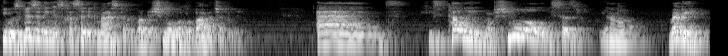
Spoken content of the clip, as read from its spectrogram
he was visiting his Hasidic master, Rabbi Shmuel of Lubavitch, I believe. And he's telling Rabbi Shmuel, he says, you know, Rebbe,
